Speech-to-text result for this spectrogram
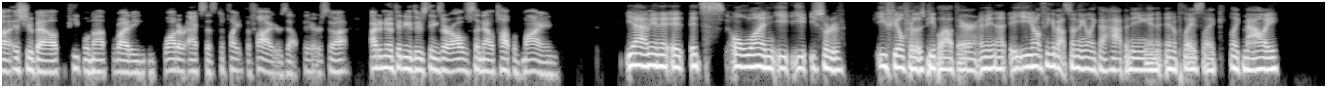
uh, issue about people not providing water access to fight the fires out there. So I, I don't know if any of those things are all of a sudden now top of mind. Yeah, I mean, it, it it's all one you, you, you sort of you feel for those people out there. I mean, uh, you don't think about something like that happening in in a place like like Maui.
